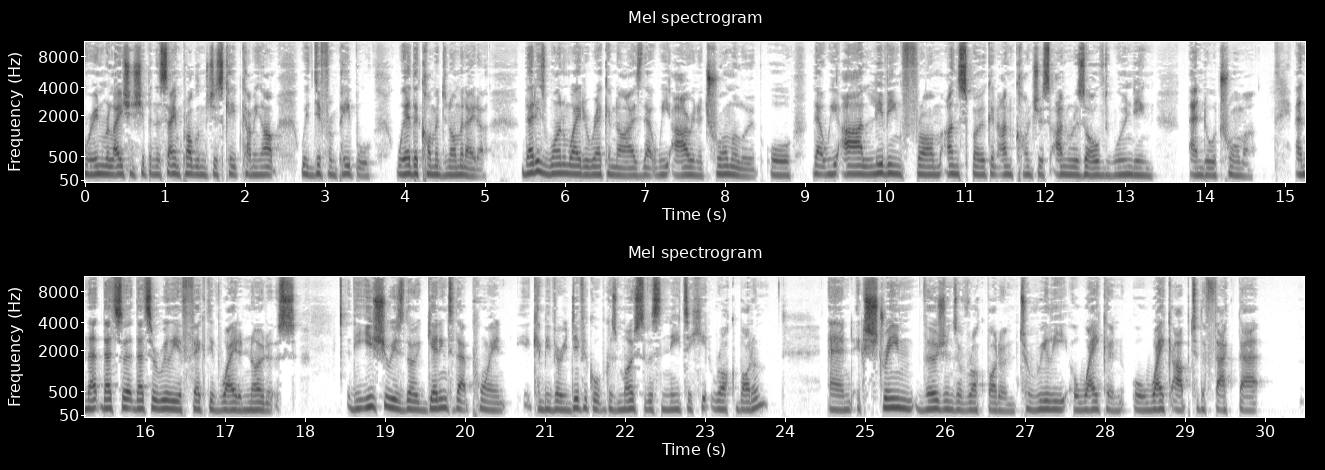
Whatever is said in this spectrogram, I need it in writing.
we're in relationship, and the same problems just keep coming up with different people. We're the common denominator. That is one way to recognize that we are in a trauma loop or that we are living from unspoken, unconscious, unresolved wounding and or trauma. And that that's a that's a really effective way to notice. The issue is though getting to that point can be very difficult because most of us need to hit rock bottom and extreme versions of rock bottom to really awaken or wake up to the fact that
